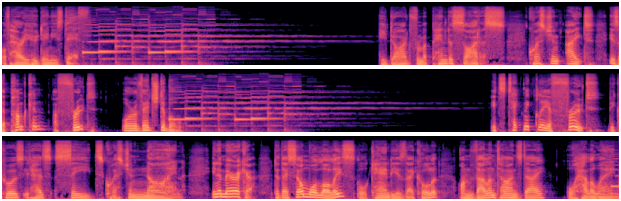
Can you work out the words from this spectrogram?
of Harry Houdini's death? He died from appendicitis. Question 8. Is a pumpkin a fruit or a vegetable? It's technically a fruit because it has seeds. Question 9. In America, do they sell more lollies, or candy as they call it, on Valentine's Day or Halloween?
